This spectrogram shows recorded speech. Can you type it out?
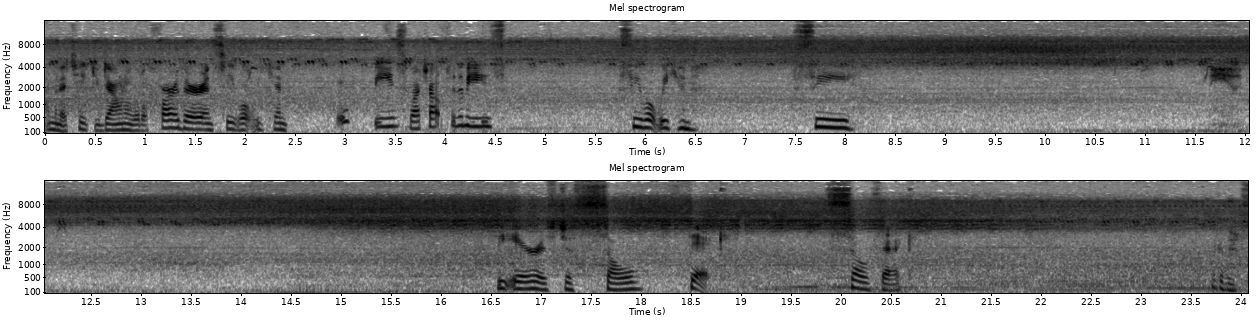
I'm gonna take you down a little farther and see what we can. Ooh, bees! Watch out for the bees. See what we can see. The air is just so thick. So thick. Look at this.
